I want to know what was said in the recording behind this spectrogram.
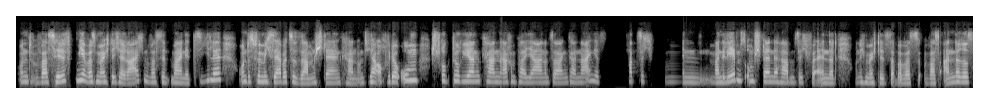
und was hilft mir, was möchte ich erreichen, was sind meine Ziele und es für mich selber zusammenstellen kann und ja auch wieder umstrukturieren kann nach ein paar Jahren und sagen kann, nein, jetzt hat sich, meine Lebensumstände haben sich verändert und ich möchte jetzt aber was, was anderes.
